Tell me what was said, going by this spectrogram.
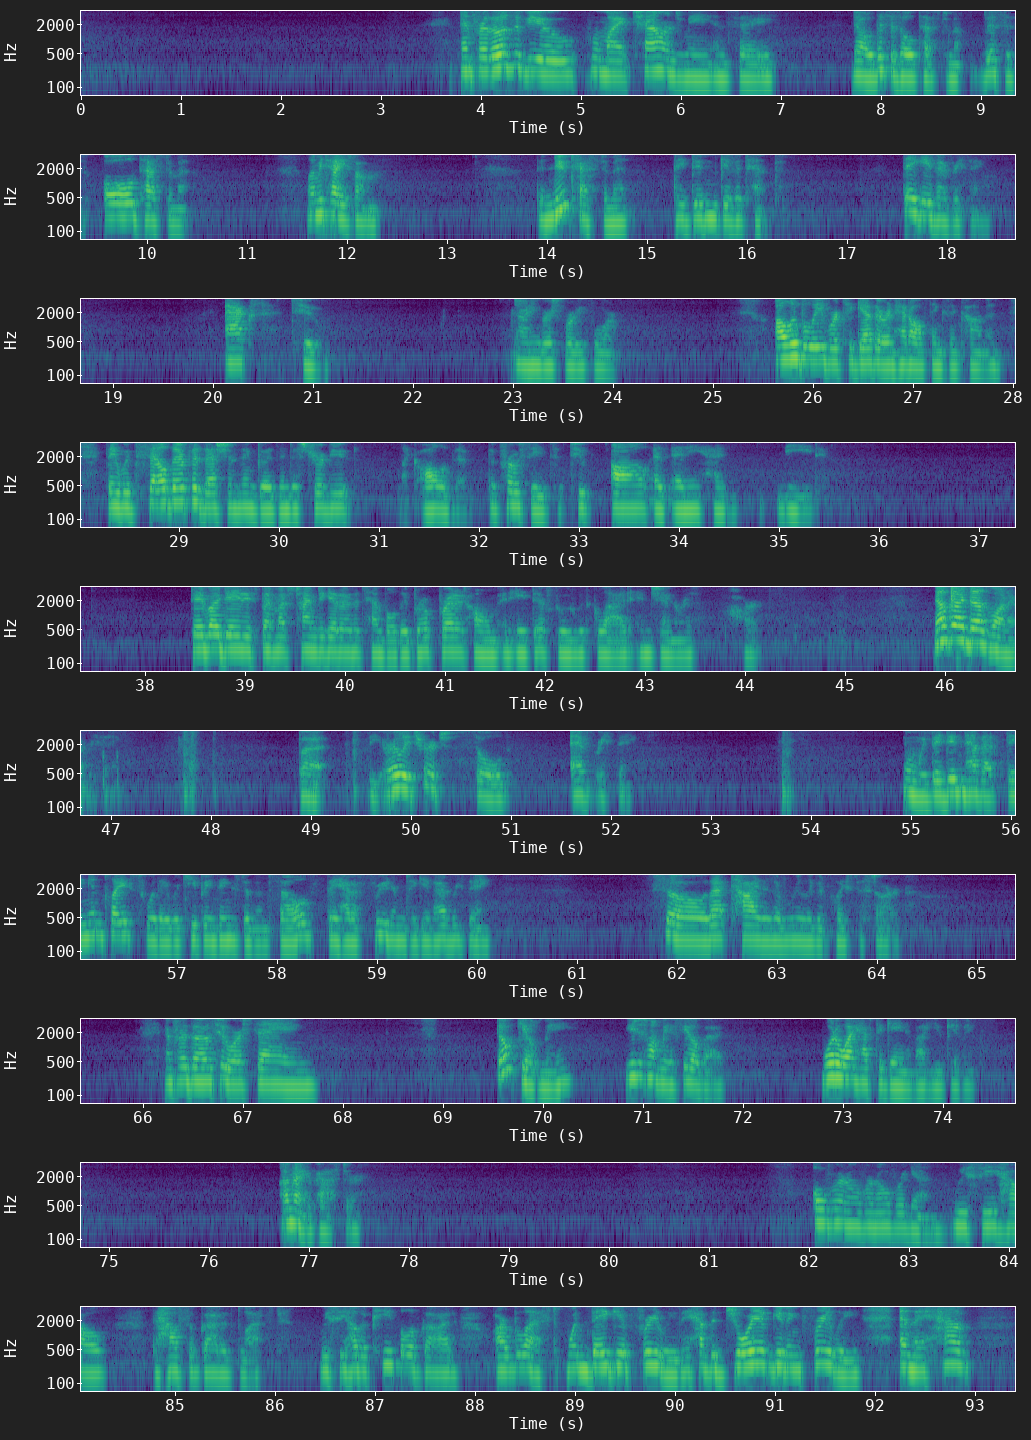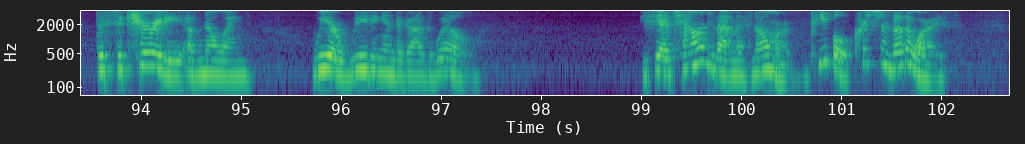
And for those of you who might challenge me and say, no, this is Old Testament. This is Old Testament. Let me tell you something. The New Testament, they didn't give a tenth, they gave everything. Acts 2, starting verse 44. All who believed were together and had all things in common. They would sell their possessions and goods and distribute, like all of them, the proceeds to all as any had need. Day by day, they spent much time together in the temple. They broke bread at home and ate their food with glad and generous hearts. Now, God does want everything. But the early church sold everything. When we, they didn't have that thing in place where they were keeping things to themselves, they had a freedom to give everything. So that tithe is a really good place to start. And for those who are saying, don't guilt me. You just want me to feel bad. What do I have to gain about you giving? I'm not your pastor. over and over and over again, we see how the house of God is blessed. We see how the people of God are blessed when they give freely. They have the joy of giving freely, and they have the security of knowing we are weaving into God's will. You see, I challenge that misnomer. People, Christians otherwise.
